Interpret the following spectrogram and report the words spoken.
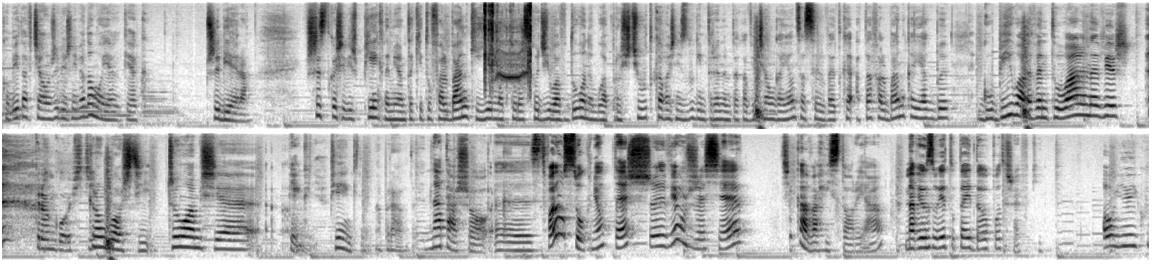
Kobieta w ciąży, wiesz, nie wiadomo jak, jak przybiera. Wszystko się, wiesz, piękne. Miałam takie tu falbanki, jedna, która schodziła w dół, ona była prościutka, właśnie z długim trenem, taka wyciągająca sylwetkę, a ta falbanka jakby gubiła ewentualne, wiesz, Krągłości. krągłości. Czułam się Pięknie. pięknie, naprawdę. Nataszo, y, z Twoją suknią też y, wiąże się ciekawa historia. Nawiązuje tutaj do podszewki. Ojejku,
